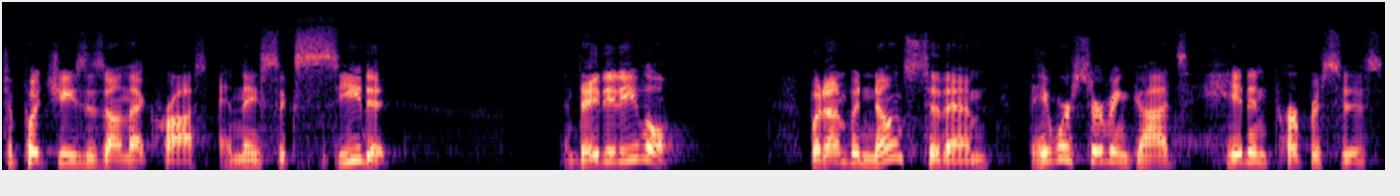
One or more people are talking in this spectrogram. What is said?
to put Jesus on that cross, and they succeeded. And they did evil. But unbeknownst to them, they were serving God's hidden purposes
